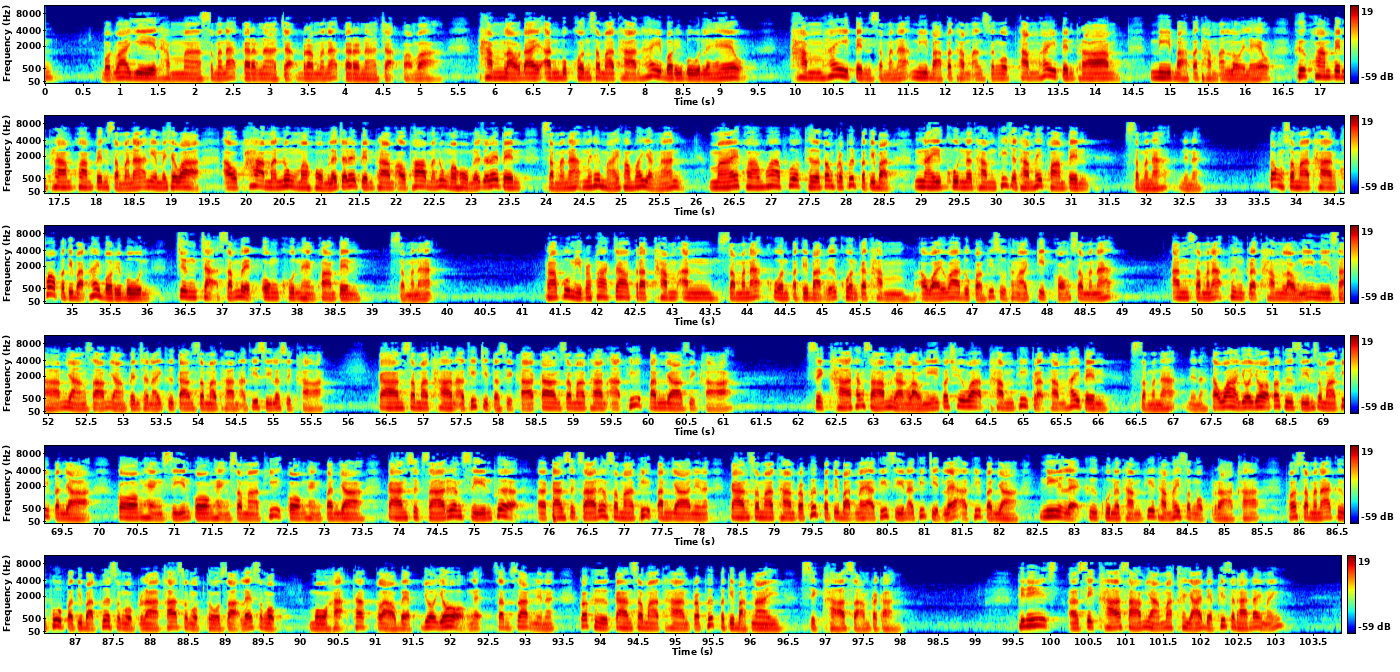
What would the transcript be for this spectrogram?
บทว่าเยธรรมมา สมณะการณาจะบรมณะการณาจะความว่าทำเหล่าใดอันบุคคลสมาทานให้บริบูรณ์แล้วทำให้เป็นสมณะมีบาปธรรมอันสงบทำให้เป็นพราม มีบาปธรรมอันลอยแล้ว คือความเป็นพรามความเป็นสมณะเนี่ยไม่ใช่ว่า เอาผ้ามานุ่งมาห่ม แล้วจะได้เป็นพรามเอาผ้ามานุ่งมาห่ม แล้วจะได้เป็นสมณะไม่ได้หมายความว่าอย่างนั้น หมายความว่าพวกเธอต้องประพฤติปฏิบัติในคุณธรรมที่จะทำให้ความเป็นสมณะเนี่ยนะ ต้องสมาทานข้อปฏิบัติให้บริบูรณ์ จึงจะสำเร็จองคุณแห่งความเป็นสมณะ พระผู้มีพระภาคเจ้าตรัสธรรมอันสมณะควรปฏิบัติหรือควรกระทำเอาไว้ว่าดูก่อนพิสูจน์ทั้งหลายกิจของสมณะ อันสมณะพึงกระทำเหล่านี้มีสามอย่างสามอย่างเป็นไฉนคือการสมาทานอธิศีลสิกขา การสมาทานอธิจิตสิกขา การสมาทานอธิปัญญาสิกขาสิกขาทั้งสามอย่างเหล่านี้ก็ชื่อว่าทำที่กระทำให้เป็นสมณะเนี่ยนะถ้าว่าย่อๆก็คือศีลสมาธิปัญญา กองแห่งศีล กองแห่งสมาธิกองแห่งปัญญา การศึกษาเรื่องศีลเพื่อการศึกษาเรื่องสมาธิปัญญาเนี่ยนะการสมาทานประพฤติปฏิบัติในอธิศีลอธิจิต และอธิปัญญา นี่แหละคือคุณธรรมที่ทำให้สงบราคะ เพราะสมณะคือผู้ปฏิบัติเพื่อสงบราคะ สงบโทสะและสงบโมหะ ถ้ากล่าวแบบย่อๆเนี่ยสั้นๆเนี่ยนะก็คือการสมาทานประพฤติปฏิบัติในสิกขาสามประการ ทีนี้สิกขาสามอย่างมาขยายแบบพิสดารได้ไหม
